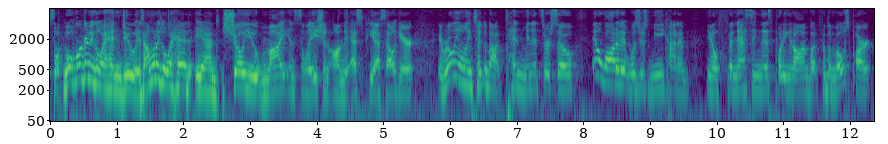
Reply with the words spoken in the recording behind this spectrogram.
So what we're gonna go ahead and do is I wanna go ahead and show you my installation on the SPSL here. It really only took about 10 minutes or so, and a lot of it was just me kind of, you know, finessing this, putting it on, but for the most part,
